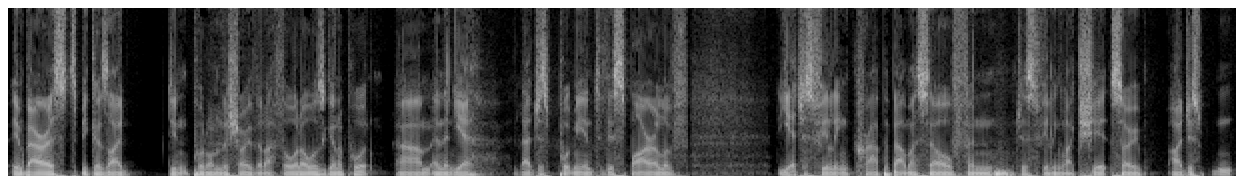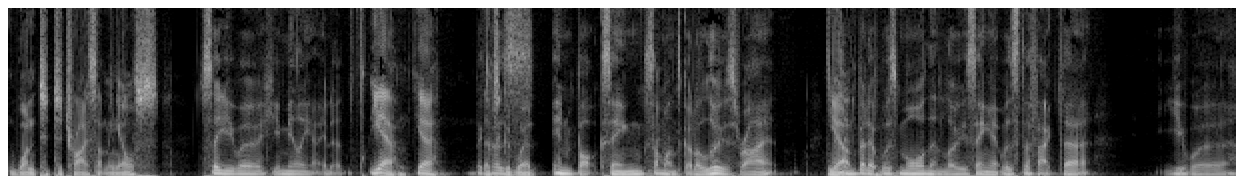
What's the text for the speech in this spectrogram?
embarrassed because I didn't put on the show that I thought I was going to put, um, and then yeah, that just put me into this spiral of yeah, just feeling crap about myself and just feeling like shit. So I just wanted to try something else. So you were humiliated. Yeah, yeah, that's a good word. In boxing, someone's got to lose, right? Yeah, And- but it was more than losing. It was the fact that you were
